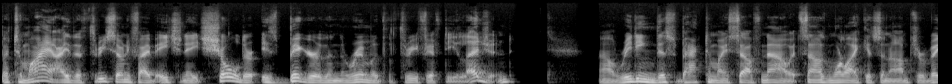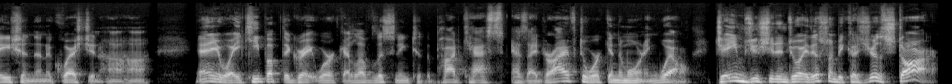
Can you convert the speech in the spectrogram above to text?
But to my eye, the 375 H&H shoulder is bigger than the rim of the 350 Legend. Now, reading this back to myself now, it sounds more like it's an observation than a question, haha. Anyway, keep up the great work. I love listening to the podcasts as I drive to work in the morning. Well, James, you should enjoy this one because you're the star.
